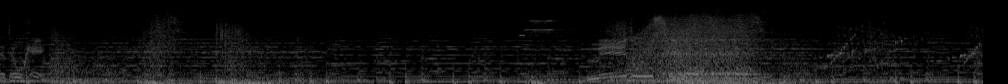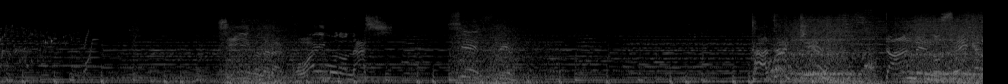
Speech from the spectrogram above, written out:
せておけ。動せよ。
